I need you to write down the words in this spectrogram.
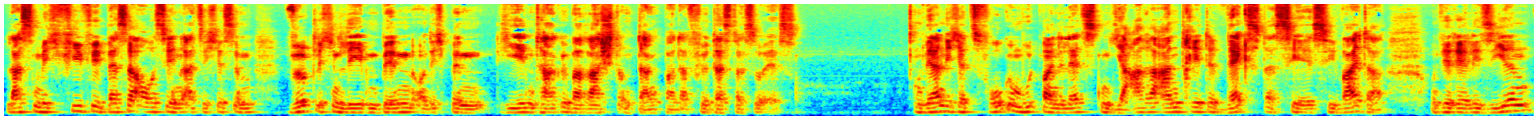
lassen mich viel, viel besser aussehen, als ich es im wirklichen Leben bin. Und ich bin jeden Tag überrascht und dankbar dafür, dass das so ist. Und während ich jetzt frohgemut meine letzten Jahre antrete, wächst das CSC weiter. Und wir realisieren,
